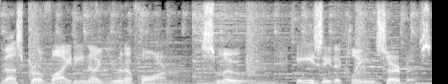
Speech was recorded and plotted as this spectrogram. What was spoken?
thus providing a uniform, smooth, easy to clean surface.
